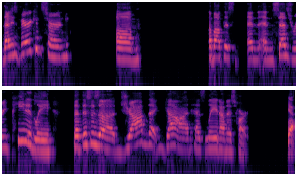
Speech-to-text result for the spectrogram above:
that he's very concerned um, about this and and says repeatedly that this is a job that God has laid on his heart. Yeah.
